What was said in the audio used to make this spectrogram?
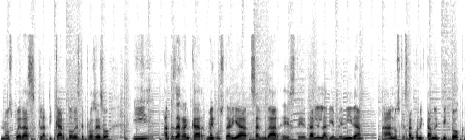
nos puedas platicar todo este proceso. Y antes de arrancar, me gustaría saludar, este, darle la bienvenida a los que están conectando en TikTok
